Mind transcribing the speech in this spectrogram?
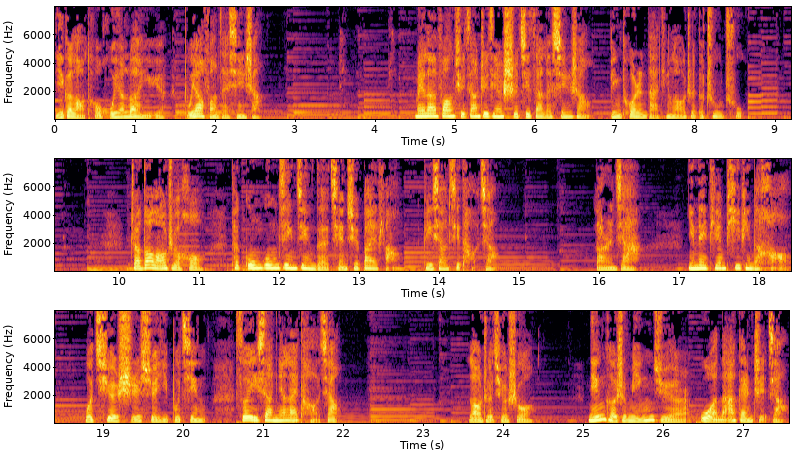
一个老头胡言乱语，不要放在心上。”梅兰芳却将这件事记在了心上，并托人打听老者的住处。找到老者后。他恭恭敬敬的前去拜访，并向其讨教。老人家，您那天批评的好，我确实学艺不精，所以向您来讨教。老者却说：“您可是名角，我哪敢指教？”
